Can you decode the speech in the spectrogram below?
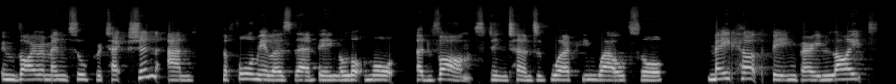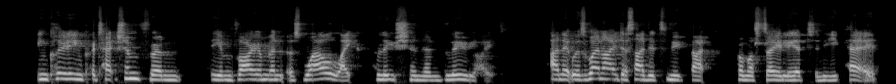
environmental protection and the formulas there being a lot more advanced in terms of working well for makeup, being very light, including protection from the environment as well, like pollution and blue light. And it was when I decided to move back from Australia to the UK.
